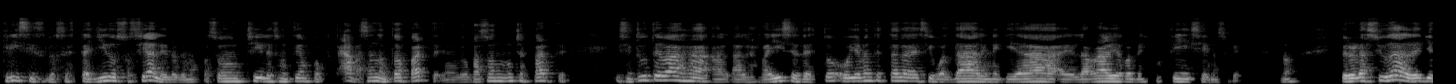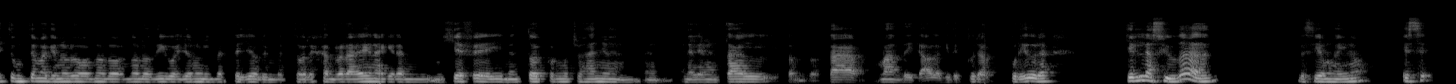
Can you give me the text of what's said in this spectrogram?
crisis, los estallidos sociales, lo que nos pasó en Chile hace un tiempo, estaba pasando en todas partes, lo pasó en muchas partes. Y si tú te vas a, a- las raíces de esto, obviamente está la desigualdad, la inequidad, eh, la rabia con la injusticia y no sé qué, ¿no? Pero las ciudades, y este es un tema que no lo, no lo, no lo digo yo, no lo inventé yo, lo inventó Alejandro Aravena, que era mi, mi jefe y mentor por muchos años en, en, en Elemental, cuando estaba más dedicado a la arquitectura pura y dura, que es la ciudad decíamos ahí, ¿no? Es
